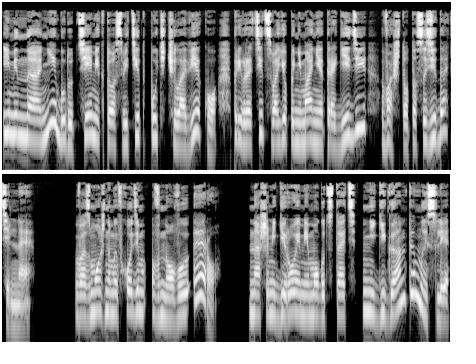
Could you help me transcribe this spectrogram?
именно они будут теми, кто осветит путь человеку, превратит свое понимание трагедии во что-то созидательное. Возможно, мы входим в новую эру. Нашими героями могут стать не гиганты мысли,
